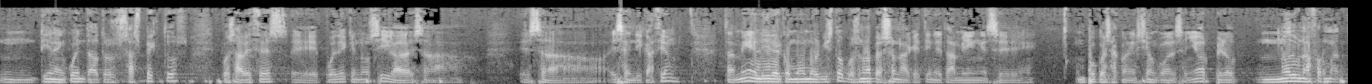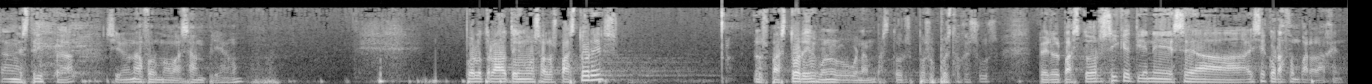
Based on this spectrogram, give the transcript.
mmm, tiene en cuenta otros aspectos, pues a veces eh, puede que no siga esa, esa, esa indicación. También el líder, como hemos visto, pues una persona que tiene también ese, un poco esa conexión con el Señor, pero no de una forma tan estricta, sino de una forma más amplia. ¿no? Por otro lado tenemos a los pastores. Los pastores, bueno, bueno, pastores, por supuesto Jesús, pero el pastor sí que tiene ese, ese corazón para la gente.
